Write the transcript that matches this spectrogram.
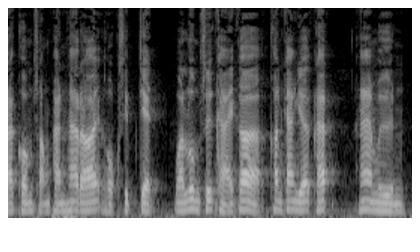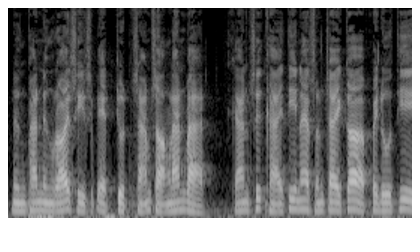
ราคม 2567 วอลลุ่มซื้อขายก็ค่อนข้างเยอะครับ 51,141.32 ล้านบาท การซื้อขายที่น่าสนใจก็ไปดูที่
